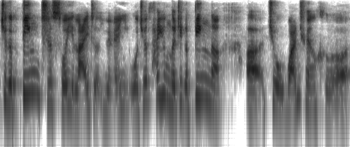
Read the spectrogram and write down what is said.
这个兵之所以来者原因，我觉得他用的这个兵呢，呃，就完全和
